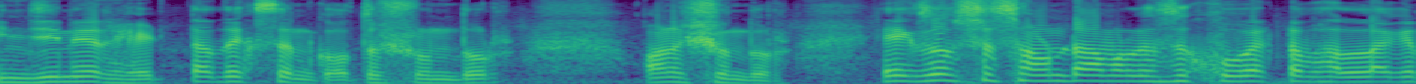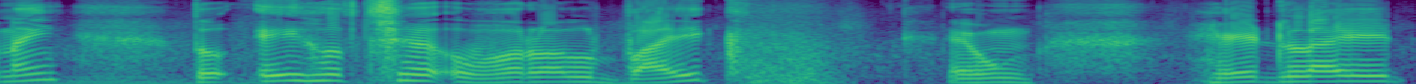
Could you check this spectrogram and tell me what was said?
ইঞ্জিনের হেডটা দেখছেন, কত সুন্দর, অনেক সুন্দর। এক্সস্টের সাউন্ডটা আমার কাছে খুব একটা ভালো লাগে নাই। তো এই হচ্ছে ওভারঅল বাইক এবং হেডলাইট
